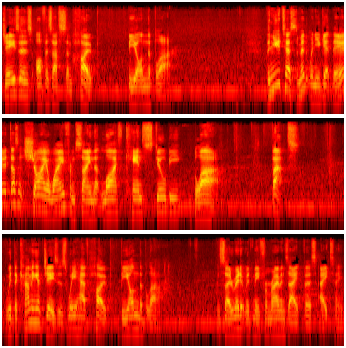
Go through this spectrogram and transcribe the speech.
Jesus offers us some hope beyond the blah. The New Testament, when you get there, doesn't shy away from saying that life can still be blah. But with the coming of Jesus, we have hope beyond the blah. And so read it with me from Romans 8, verse 18.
